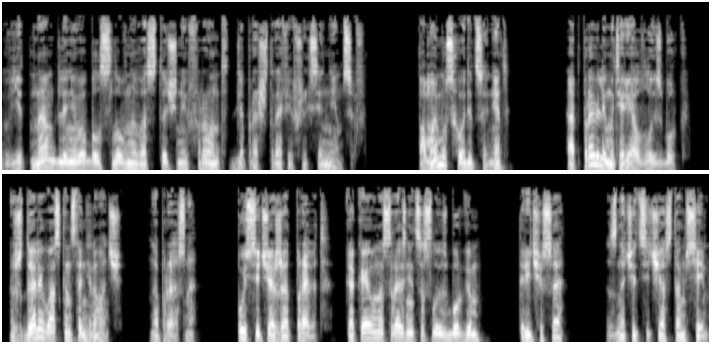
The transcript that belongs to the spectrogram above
Вьетнам для него был словно Восточный фронт для проштрафившихся немцев. По-моему, сходится, нет? Отправили материал в Луисбург? Ждали вас, Константин Иванович? Напрасно. Пусть сейчас же отправят. Какая у нас разница с Луисбургом? Три часа? Значит, сейчас там семь.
